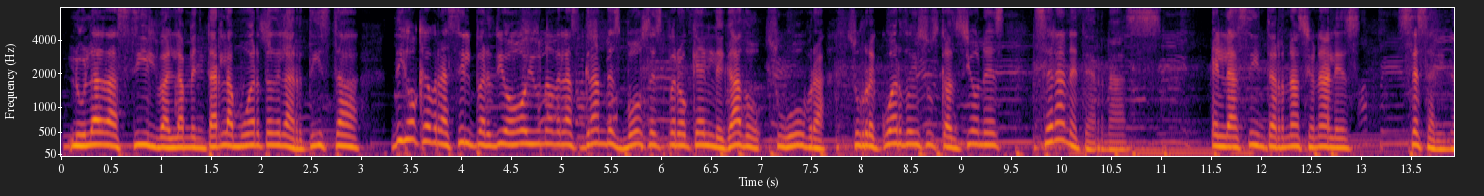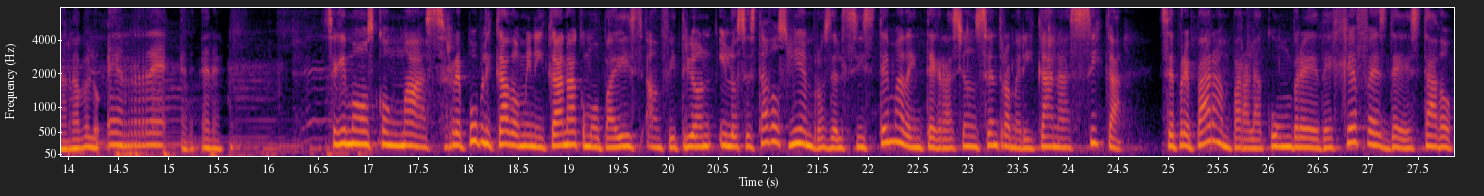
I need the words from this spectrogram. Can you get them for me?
Lula da Silva, al lamentar la muerte del artista, dijo que Brasil perdió hoy una de las grandes voces, pero que el legado, su obra, su recuerdo y sus canciones serán eternas en las internacionales. Cesarina Ravelo, RNN. Seguimos con más. República Dominicana como país anfitrión y los Estados miembros del Sistema de Integración Centroamericana, SICA, se preparan para la cumbre de jefes de Estado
